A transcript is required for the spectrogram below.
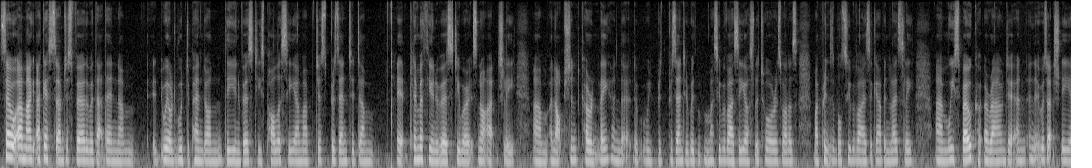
So um, I, I, guess um, just further with that, then um, it will, would depend on the university's policy. Um, I've just presented um, at Plymouth University where it's not actually an option currently and that, that we pre presented with my supervisor Jos Latour as well as my principal supervisor Gavin Leslie. We spoke around it and, and it was actually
